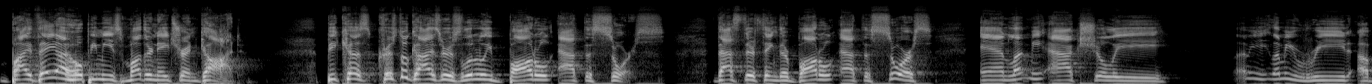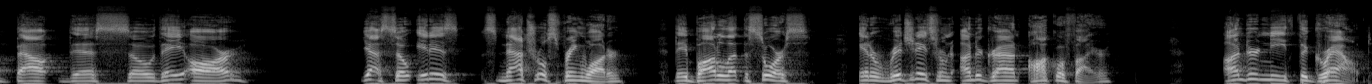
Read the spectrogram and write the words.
By they, I hope he means Mother Nature and God. Because Crystal Geyser is literally bottled at the source. That's their thing. They're bottled at the source. And let me actually let me let me read about this. So they are, yeah. So it is natural spring water. They bottle at the source. It originates from an underground aquifer underneath the ground,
